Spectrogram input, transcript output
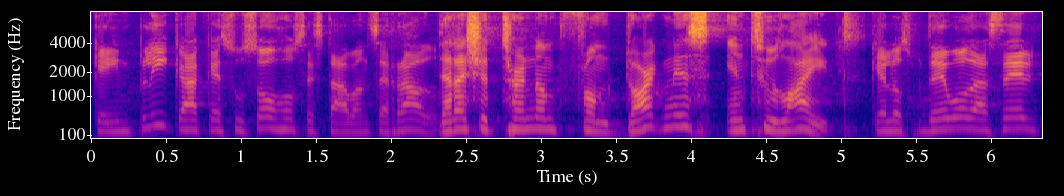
que implica que sus ojos estaban cerrados. That I should turn them from darkness into light. Que los debo de hacer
